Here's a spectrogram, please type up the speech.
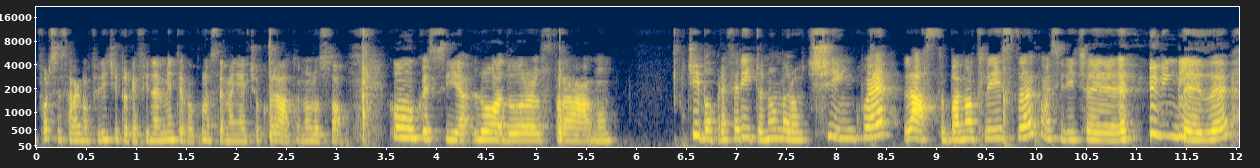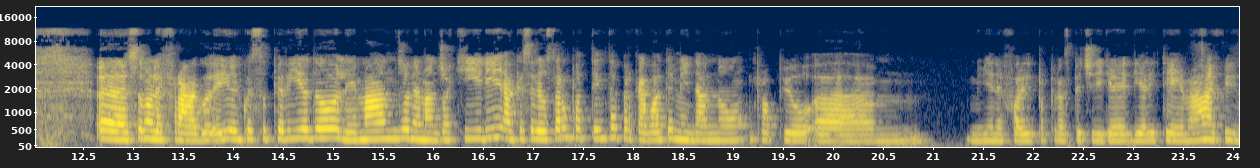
forse saranno felici perché finalmente qualcuno si mangia il cioccolato, non lo so. Comunque sia, lo adoro, lo stramo. Cibo preferito numero 5, last but not least, come si dice in inglese, eh, sono le fragole. Io in questo periodo le mangio, ne mangio a chili, anche se devo stare un po' attenta perché a volte mi danno proprio... Ehm, mi viene fuori proprio una specie di, di eritema e quindi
